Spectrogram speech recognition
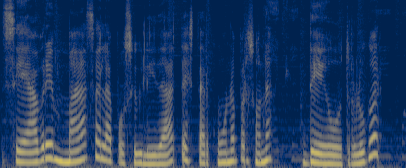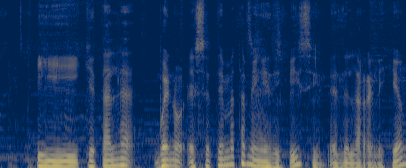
se abre más a la posibilidad de estar con una persona de otro lugar. ¿Y qué tal la...? Bueno, ese tema también es difícil, el de la religión.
